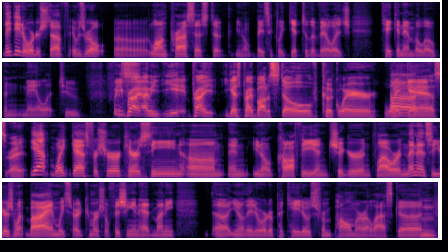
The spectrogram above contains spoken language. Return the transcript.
they did order stuff. It was a real uh, long process to you know basically get to the village, take an envelope and mail it to. But you probably, I mean, you probably, you guys probably bought a stove, cookware, white Uh, gas, right? Yeah, white gas for sure, kerosene, um, and you know, coffee and sugar and flour. And then as the years went by and we started commercial fishing and had money, uh, you know, they'd order potatoes from Palmer, Alaska, and Hmm.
